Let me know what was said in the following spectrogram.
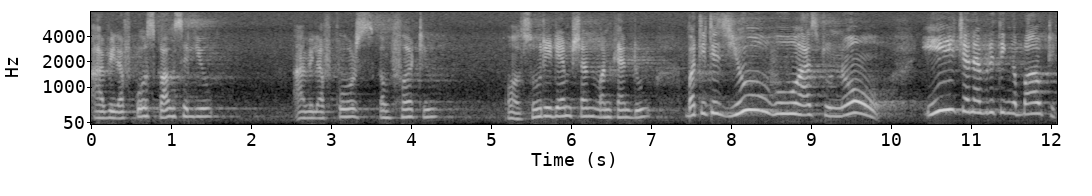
I will, of course, counsel you. I will, of course, comfort you. Also, redemption one can do. But it is you who has to know each and everything about it.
